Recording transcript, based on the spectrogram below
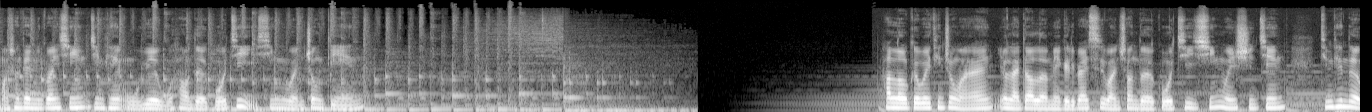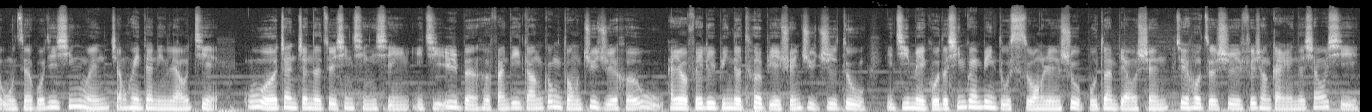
马上带您关心今天五月五号的国际新闻重点。Hello，各位听众，晚安！又来到了每个礼拜四晚上的国际新闻时间。今天的五则国际新闻将会带您了解乌俄战争的最新情形，以及日本和梵蒂冈共同拒绝核武，还有菲律宾的特别选举制度，以及美国的新冠病毒死亡人数不断飙升。最后则是非常感人的消息：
